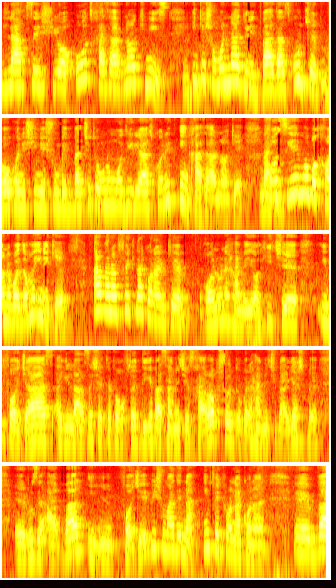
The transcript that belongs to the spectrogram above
لغزش یا عد خطرناک نیست. اینکه شما ندونید بعد از اون چه واکنشی نشون بدید و چطور اونو مدیریت کنید این خطرناکه. بله. توصیه ما با خانواده ها اینه که اولا فکر نکنن که قانون همه یا هیچ این فاجعه است. اگه لغزش اتفاق افتاد دیگه پس همه چیز خراب شد دوباره همه چی برگشت به روز اول. این فاجعه پیش اومده. نه این فکر رو نکنن. و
